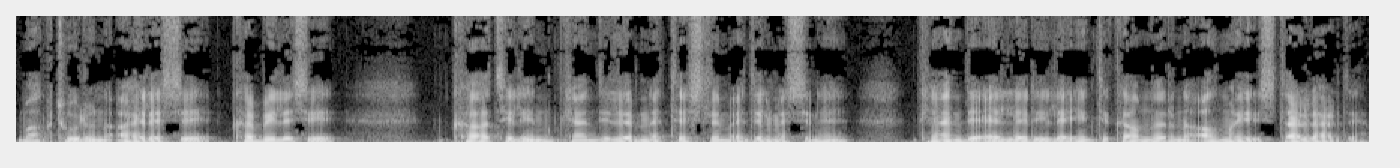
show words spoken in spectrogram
Maktulün ailesi, kabilesi, katilin kendilerine teslim edilmesini, kendi elleriyle intikamlarını almayı isterlerdi.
